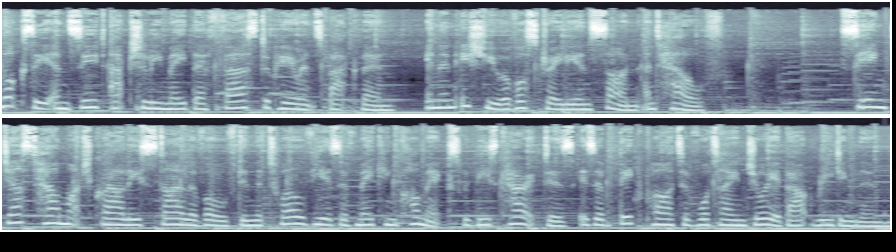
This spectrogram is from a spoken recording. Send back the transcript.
Loxie and Zoot actually made their first appearance back then, in an issue of Australian Sun and Health. Seeing just how much Crowley's style evolved in the 12 years of making comics with these characters is a big part of what I enjoy about reading them.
